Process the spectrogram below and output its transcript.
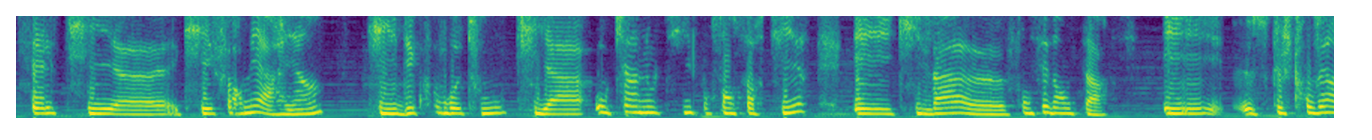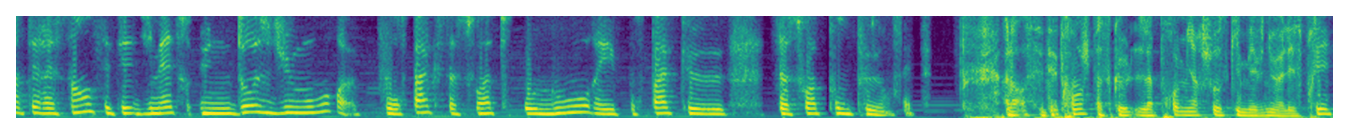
celle qui, qui est formée à rien, qui découvre tout, qui a aucun outil pour s'en sortir et qui va euh, foncer dans le tas. Et ce que je trouvais intéressant, c'était d'y mettre une dose d'humour pour pas que ça soit trop lourd et pour pas que ça soit pompeux en fait. Alors c'est étrange parce que la première chose qui m'est venue à l'esprit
